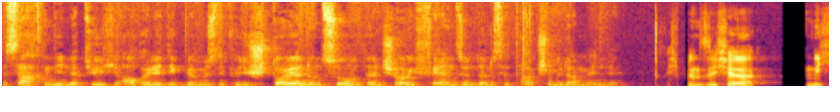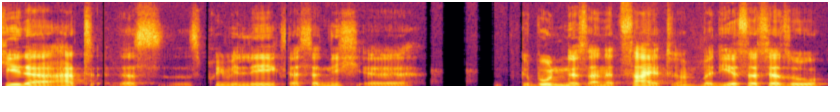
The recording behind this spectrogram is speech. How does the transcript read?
Sachen, die natürlich auch erledigt werden müssen für die Steuern und so. Und dann schaue ich Fernsehen und dann ist der Tag schon wieder am Ende. Ich bin sicher, nicht jeder hat das, das Privileg, dass er nicht äh, gebunden ist an der Zeit. Ne? Bei dir ist das ja so,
